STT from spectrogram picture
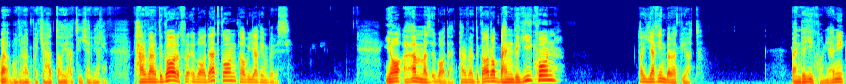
و عبود رب که حتی یعطی کل یقین پروردگارت رو عبادت کن تا به یقین برسی. یا اهم از عبادت. پروردگار را بندگی کن تا یقین برات بیاد. بندگی کن یعنی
